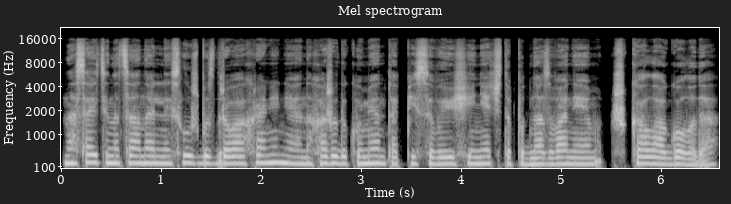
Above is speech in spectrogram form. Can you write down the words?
На сайте Национальной службы здравоохранения нахожу документ, описывающий нечто под названием «Шкала голода».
